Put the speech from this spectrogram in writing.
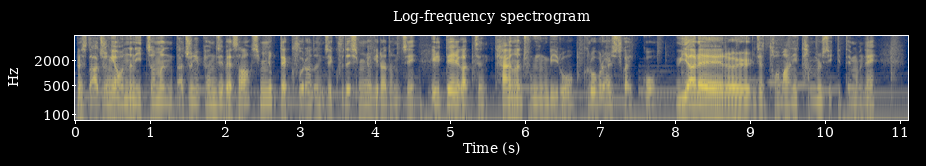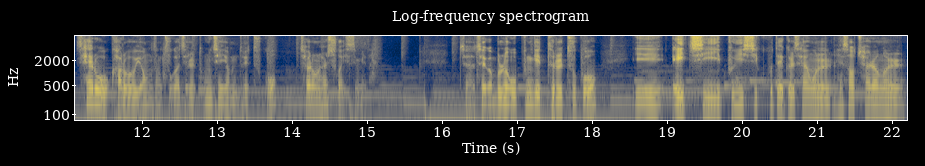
그래서 나중에 얻는 이점은 나중에 편집해서 16대 9라든지 9대 16이라든지 1대1 같은 다양한 종잉비로 크롭을 할 수가 있고 위아래를 이제 더 많이 담을 수 있기 때문에 세로 가로 영상 두 가지를 동시에 염두에 두고 촬영을 할 수가 있습니다. 자, 제가 물론 오픈 게이트를 두고 이 HEVC 코덱을 사용을 해서 촬영을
